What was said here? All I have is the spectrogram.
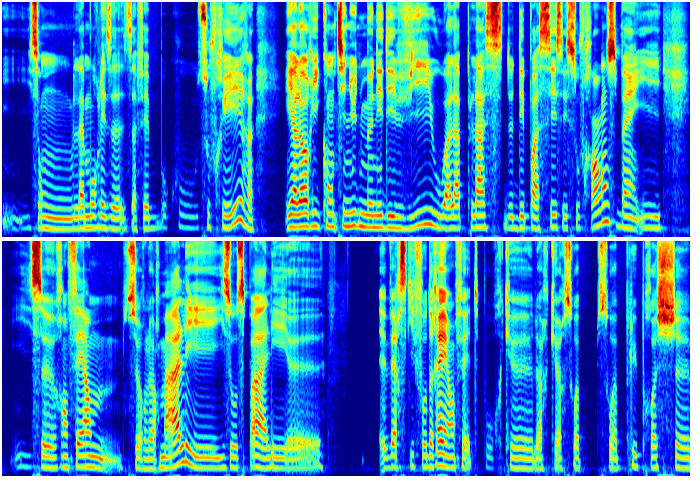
Ils sont, l'amour les a, fait beaucoup souffrir. Et alors, ils continuent de mener des vies où, à la place de dépasser ces souffrances, ben, ils, se renferment sur leur mal et ils n'osent pas aller euh, vers ce qu'il faudrait en fait pour que leur cœur soit soit plus proche, euh,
